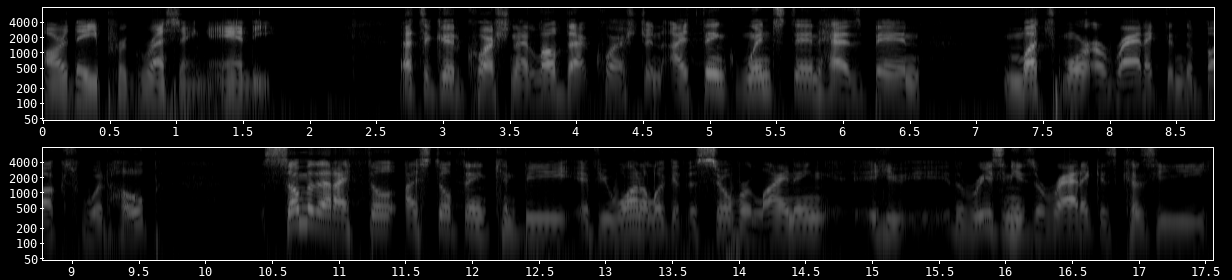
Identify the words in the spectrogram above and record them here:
are they progressing, Andy? That's a good question. I love that question. I think Winston has been much more erratic than the Bucs would hope. Some of that I still I still think can be if you want to look at the silver lining, he the reason he's erratic is cuz he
